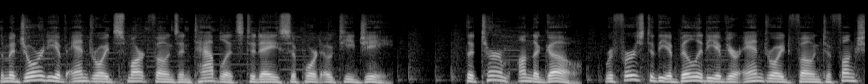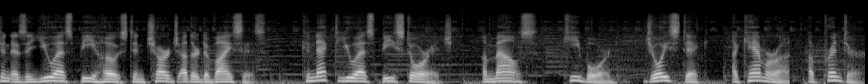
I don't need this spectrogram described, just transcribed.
The majority of Android smartphones and tablets today support OTG. The term, on the go, refers to the ability of your Android phone to function as a USB host and charge other devices, Connect USB storage, a mouse, keyboard, joystick, a camera, a printer,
